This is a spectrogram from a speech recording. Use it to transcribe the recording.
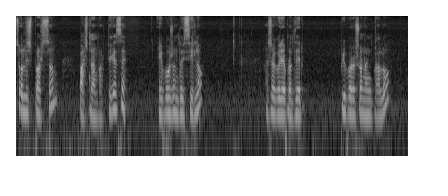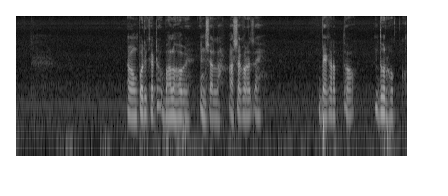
চল্লিশ পার্সেন্ট পাঁচ নাম্বার, ঠিক আছে? এই পর্যন্তই ছিল। আশা করি আপনাদের প্রিপারেশন অনেক ভালো এবং পরীক্ষাটাও ভালো হবে ইনশাল্লাহ আশা করা যায়। বেকারত্ব দূর হোক।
